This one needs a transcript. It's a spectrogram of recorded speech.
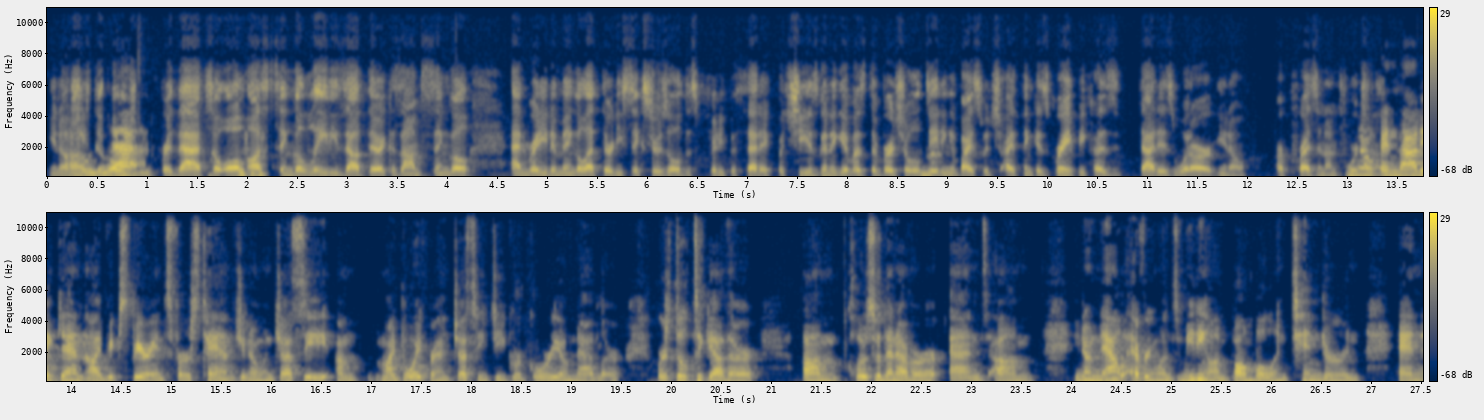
you know, she's Oh, the yeah. OG for that. So all us single ladies out there, because I'm single and ready to mingle at 36 years old is pretty pathetic. But she is going to give us the virtual dating advice, which I think is great because that is what our, you know, our present, you know, unfortunately. and that again, I've experienced firsthand. You know, when Jesse, um, my boyfriend Jesse D. Gregorio Nadler, we're still together, um, closer than ever, and um, you know, now everyone's meeting on Bumble and Tinder, and and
